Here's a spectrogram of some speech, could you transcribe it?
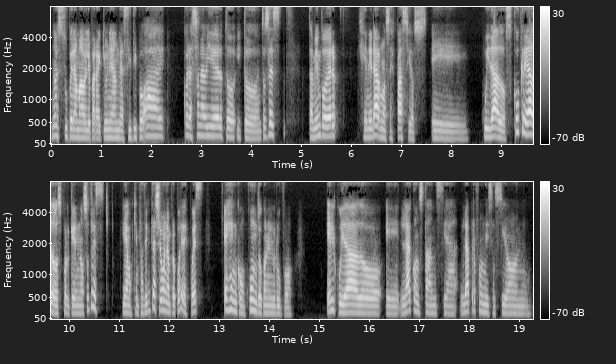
no es súper amable para que uno ande así tipo, ay, corazón abierto y todo. Entonces, también poder generarnos espacios eh, cuidados, co-creados, porque nosotros, digamos, quien facilita lleva una propuesta y después es en conjunto con el grupo. El cuidado, eh, la constancia, la profundización.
